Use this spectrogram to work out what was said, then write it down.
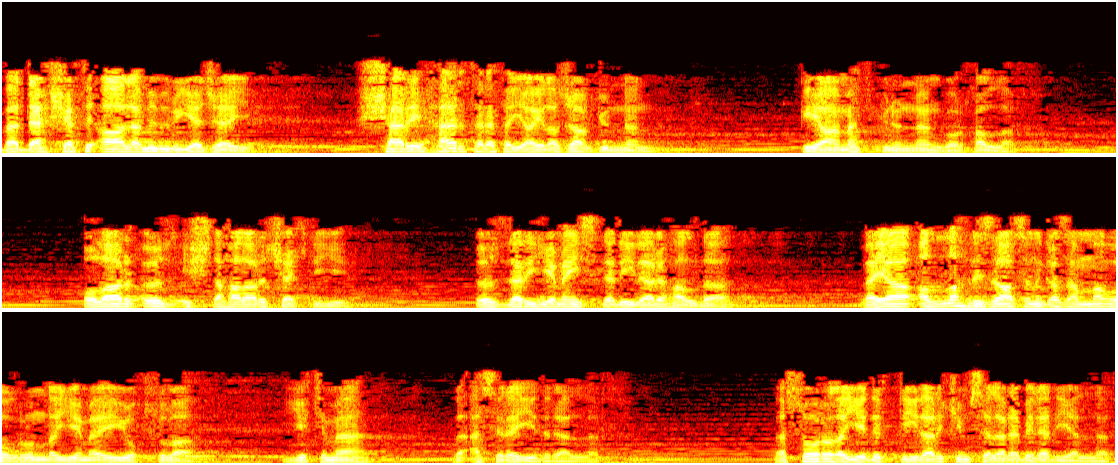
və dəhşəti aləmi bürüyəcək, şəri hər tərəfə yayılacaq gündən, qiyamət günündən qorxarlar. Onlar öz iştahaları çəkdiyi, özləri yemək istədikləri halda və ya Allah rizasını qazanmaq uğrunda yeməyi yoxsula, yetimə və əsirə yedirərlər. Və sonra da yedirdikləri kimsələrə belə deyərlər:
